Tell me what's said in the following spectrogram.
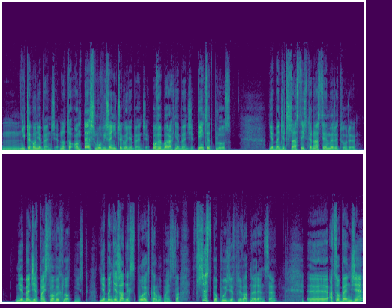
mm, niczego nie będzie. No to on też mówi, że niczego nie będzie. Po wyborach nie będzie 500 plus, nie będzie 13 i 14 emerytury, nie będzie państwowych lotnisk, nie będzie żadnych spółek Skarbu Państwa, wszystko pójdzie w prywatne ręce. E, a co będzie?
